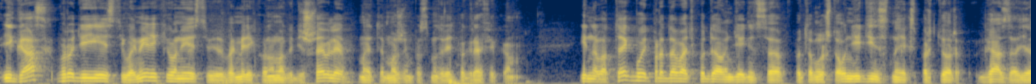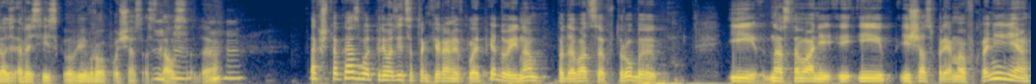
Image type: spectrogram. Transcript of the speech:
и газ вроде есть, и в Америке он есть, и в Америке он намного дешевле, мы это можем посмотреть по графикам. И Новотек будет продавать, куда он денется, потому что он единственный экспортер газа российского в Европу сейчас остался. Uh-huh, да. uh-huh. Так что газ будет привозиться танкерами в Клайпеду и нам подаваться в трубы и на основании, и, и, и сейчас прямо в хранение,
